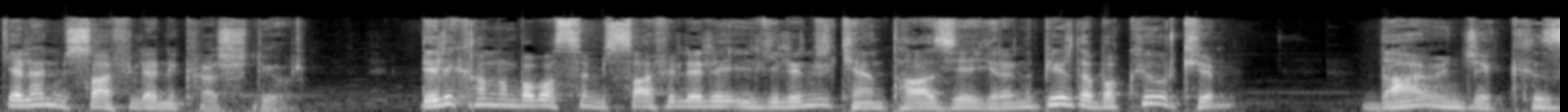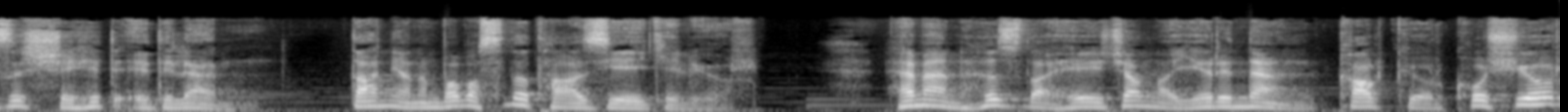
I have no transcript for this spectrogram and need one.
gelen misafirlerini karşılıyor. Delikanlının babası misafirlerle ilgilenirken taziye giren bir de bakıyor ki daha önce kızı şehit edilen Danya'nın babası da taziyeye geliyor. Hemen hızla, heyecanla yerinden kalkıyor, koşuyor.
